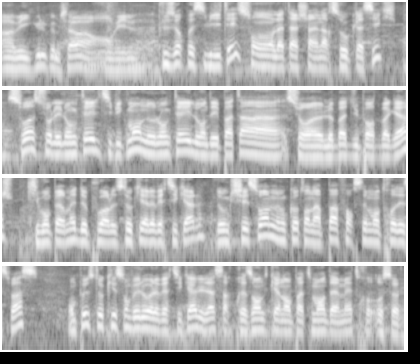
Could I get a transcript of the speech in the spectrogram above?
un véhicule comme ça en ville? Plusieurs possibilités sont l'attache à un arceau classique, soit sur les long tails, typiquement, nos long tails ont des patins sur euh, le bas du porte-bagages qui vont permettre de pouvoir le stocker à la verticale. Donc chez soi, même quand on n'a pas forcément trop d'espace, on peut stocker son vélo à la verticale et là ça représente qu'un empattement d'un mètre au sol.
